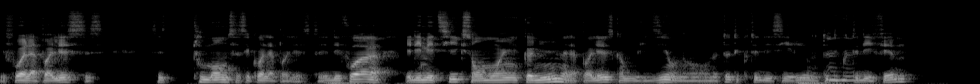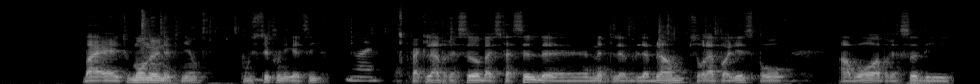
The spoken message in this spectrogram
des fois, la police, tout le monde sait c'est quoi la police. Des fois, il y a des métiers qui sont moins connus, mais la police, comme je dis, on a, on a tout écouté des séries, on a tout mm-hmm. écouté des films. Ben, tout le monde a une opinion, positive ou négative. Ouais. Fait que là, après ça, ben, c'est facile de mettre le, le blanc sur la police pour avoir après ça des,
